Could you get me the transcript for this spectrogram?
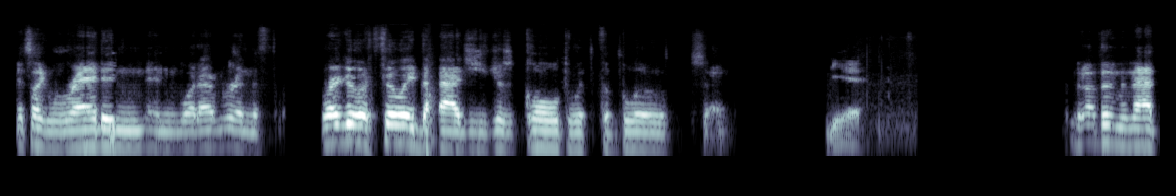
It's like red and and whatever, and the regular Philly badge is just gold with the blue. So, Yeah. but other than that,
